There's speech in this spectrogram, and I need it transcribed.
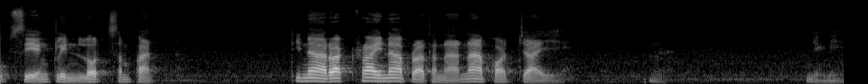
ปเสียงกลิ่นรสสัมผัส ที่น่ารักใคร่น่าปรารถนาน่าพอใจ อย่างนี้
